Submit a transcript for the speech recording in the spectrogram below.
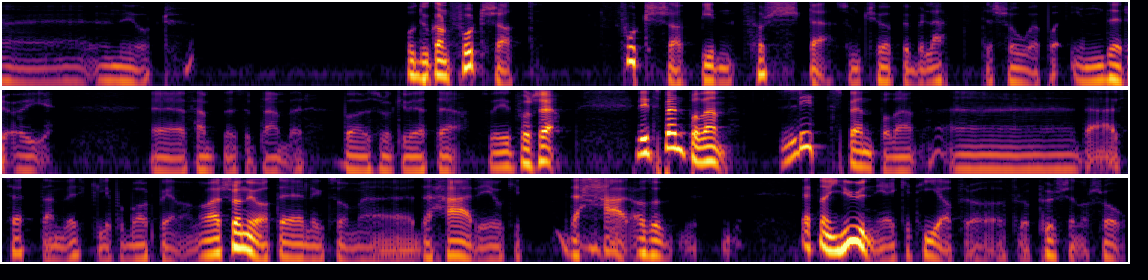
eh, undergjort. Og du kan fortsatt, fortsatt bli den første som kjøper billett til showet på Inderøy eh, 15.9., bare så dere vet det. Så vi får se. Litt spent på den. Litt spent på den. Eh, der sitter de virkelig på bakbeina. Og jeg skjønner jo at det er liksom eh, Det her er jo ikke Det her, altså vet du, juni er ikke tida for å, for å pushe noe show.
